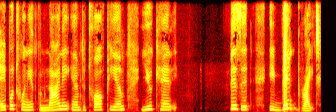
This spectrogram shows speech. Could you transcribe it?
April 20th from 9 a.m. to 12 p.m. You can visit Eventbrite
